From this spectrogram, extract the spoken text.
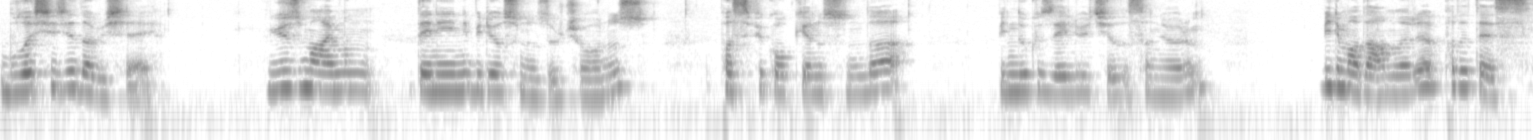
bulaşıcı da bir şey. Yüz maymun deneyini biliyorsunuzdur çoğunuz. Pasifik Okyanusu'nda 1953 yılı sanıyorum. Bilim adamları patates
